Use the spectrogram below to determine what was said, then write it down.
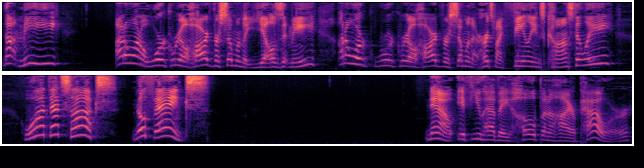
Not me. I don't want to work real hard for someone that yells at me. I don't work work real hard for someone that hurts my feelings constantly. What? That sucks. No thanks. Now, if you have a hope and a higher power,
